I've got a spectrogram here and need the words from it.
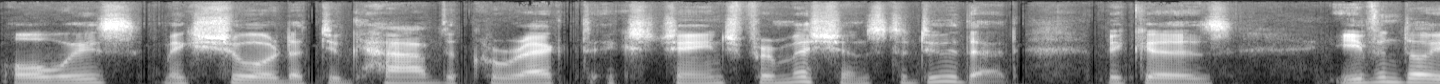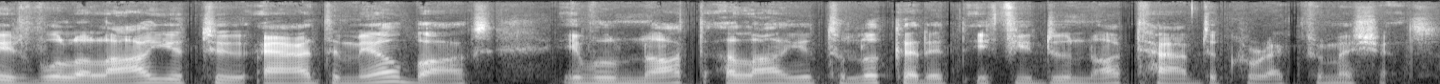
always make sure that you have the correct exchange permissions to do that because even though it will allow you to add the mailbox, it will not allow you to look at it if you do not have the correct permissions.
